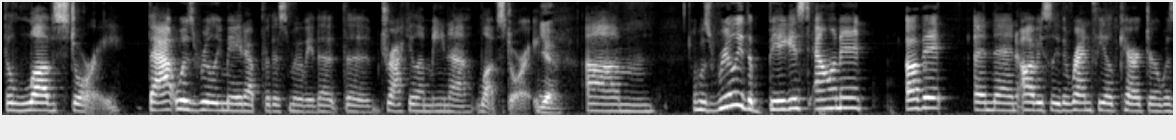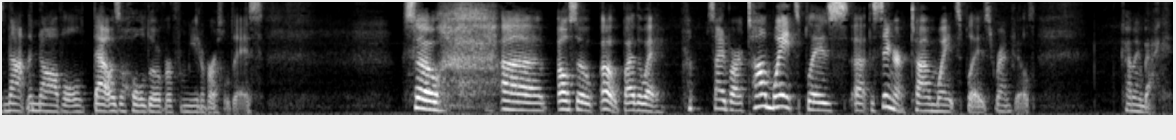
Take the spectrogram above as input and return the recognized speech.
the love story. That was really made up for this movie, the the Dracula Mina love story yeah, was really the biggest element of it. And then obviously the Renfield character was not in the novel. That was a holdover from Universal Days. So, uh, also, oh, by the way, sidebar: Tom Waits plays uh, the singer. Tom Waits plays Renfield. Coming back,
